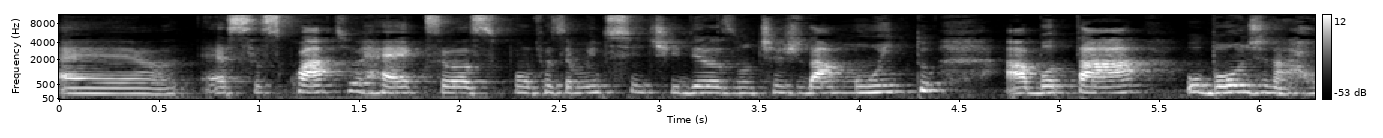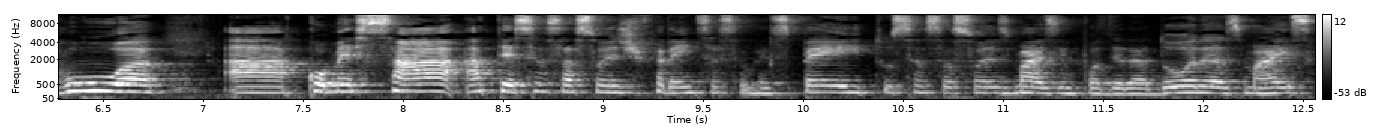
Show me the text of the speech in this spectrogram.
é, essas quatro hacks elas vão fazer muito sentido e elas vão te ajudar muito a botar o bonde na rua, a começar a ter sensações diferentes a seu respeito, sensações mais empoderadoras, mais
